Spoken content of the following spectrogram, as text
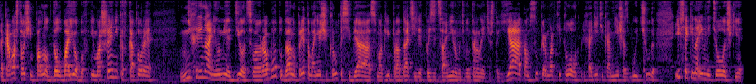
такова, что очень полно долбоебов и мошенников, которые ни хрена не умеют делать свою работу, да, но при этом они очень круто себя смогли продать или позиционировать в интернете, что я там супермаркетолог, приходите ко мне, сейчас будет чудо, и всякие наивные телочки,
